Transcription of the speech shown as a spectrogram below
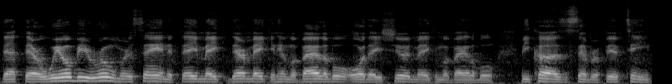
that there will be rumors saying that they make they're making him available or they should make him available because December fifteenth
